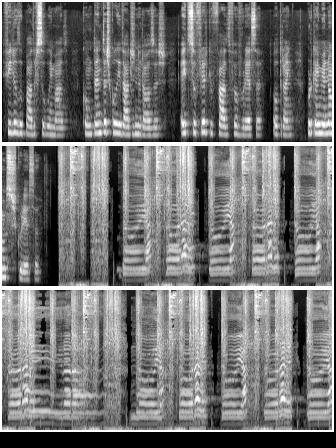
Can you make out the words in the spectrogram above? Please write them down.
filho do padre sublimado, com tantas qualidades generosas, hei de sofrer que o fado favoreça, outrem, por quem meu nome se escureça. やドラレドやそらりドやそらりララドやそらりドやドラレドや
